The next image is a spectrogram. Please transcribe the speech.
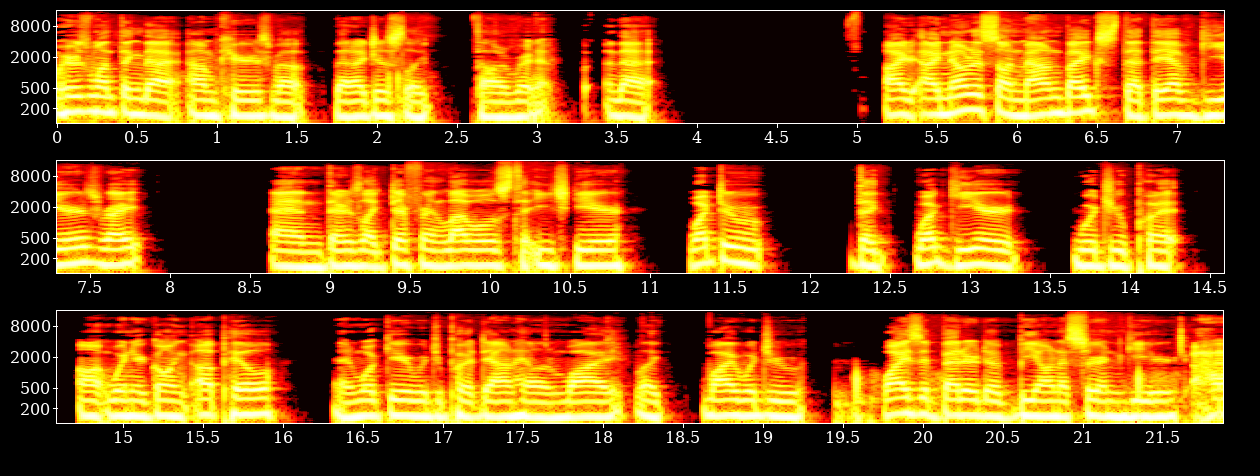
Well, here's one thing that I'm curious about that I just like thought of right now. That I I noticed on mountain bikes that they have gears, right? And there's like different levels to each gear. What do the what gear would you put on when you're going uphill, and what gear would you put downhill, and why? Like, why would you? Why is it better to be on a certain gear? Uh,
